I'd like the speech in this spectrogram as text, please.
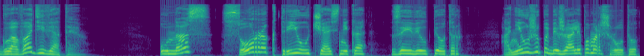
Глава 9. «У нас 43 участника», — заявил Петр. «Они уже побежали по маршруту,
